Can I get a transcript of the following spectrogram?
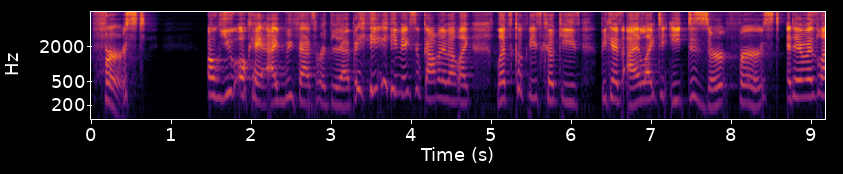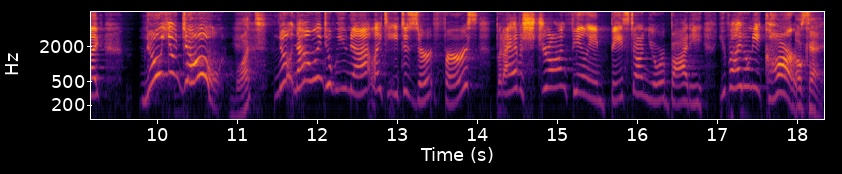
first? Oh, you okay? I we fast forward through that, but he, he makes a comment about like, let's cook these cookies because I like to eat dessert first, and it was like, no, you don't. What? No, not only do you not like to eat dessert first, but I have a strong feeling based on your body, you probably don't eat carbs. Okay.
